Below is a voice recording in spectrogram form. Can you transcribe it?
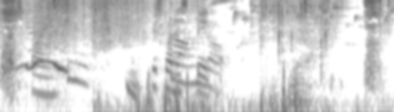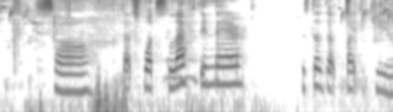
that's fine. This one is big. So that's what's left in there. We still got quite a few.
